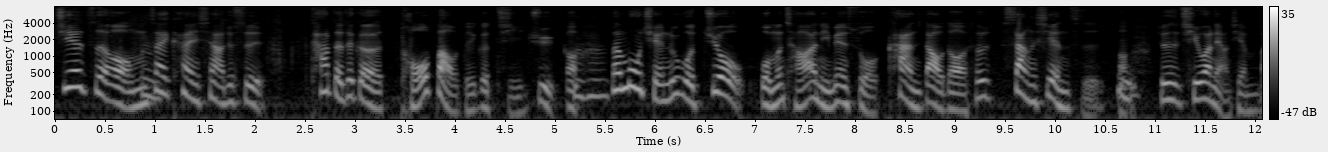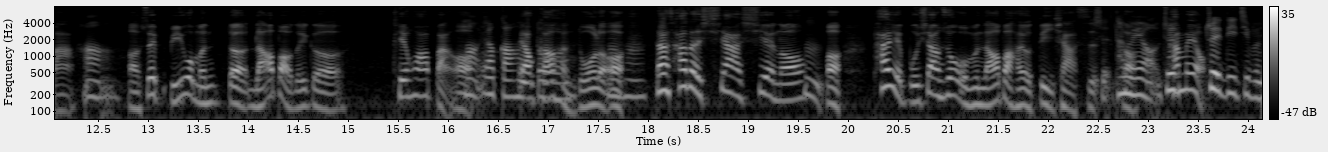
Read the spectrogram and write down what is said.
接着哦，我们再看一下，就是它的这个投保的一个集距哦。那目前如果就我们草案里面所看到的哦，是上限值哦，就是七万两千八啊，哦，所以比我们的劳保的一个。天花板哦，要高要高很多了哦，但是它的下限哦哦，它也不像说我们劳保还有地下室，它没有，它没有。最低基本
